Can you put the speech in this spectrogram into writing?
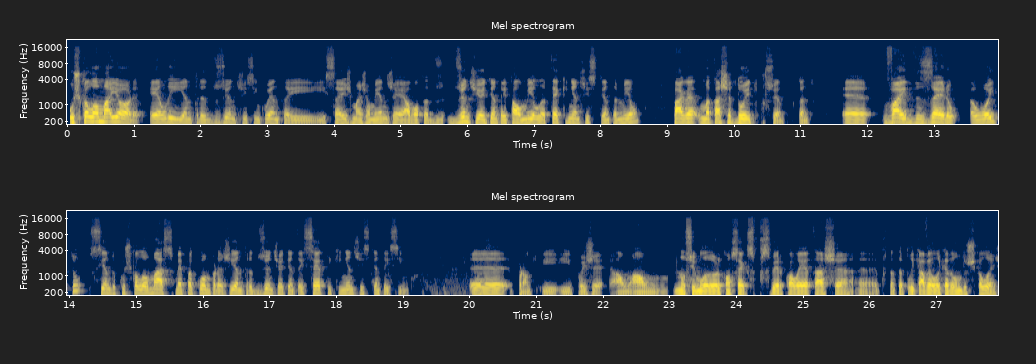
O escalão maior é ali entre 256, mais ou menos, é à volta de 280 e tal mil até 570 mil, paga uma taxa de 8%. Portanto, uh, vai de 0 a 8, sendo que o escalão máximo é para compras entre 287 e 575. Uh, pronto, e, e depois há um, há um, no simulador consegue-se perceber qual é a taxa, uh, portanto, aplicável a cada um dos escalões.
